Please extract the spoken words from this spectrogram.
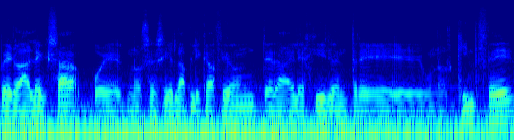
pero Alexa, pues no sé si en la aplicación te da a elegir entre unos 15,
